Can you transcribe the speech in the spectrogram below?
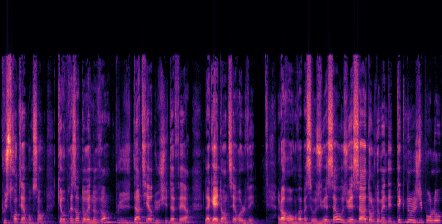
plus 31%, qui représente dorénavant plus d'un tiers du chiffre d'affaires. La guidance est relevée. Alors on va passer aux USA. Aux USA, dans le domaine des technologies pour l'eau,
